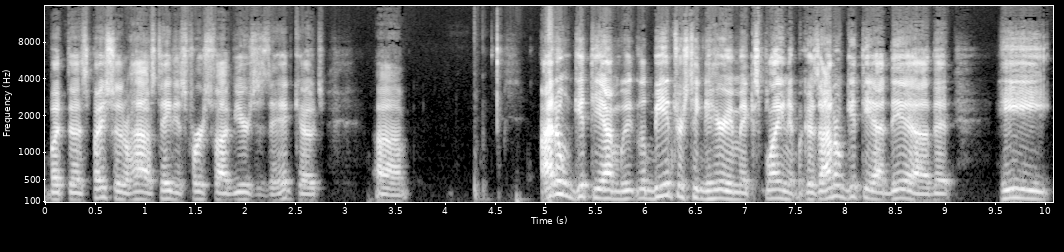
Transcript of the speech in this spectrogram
but uh, especially at Ohio State, his first five years as a head coach. Uh, I don't get the. Um, it'll be interesting to hear him explain it because I don't get the idea that he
